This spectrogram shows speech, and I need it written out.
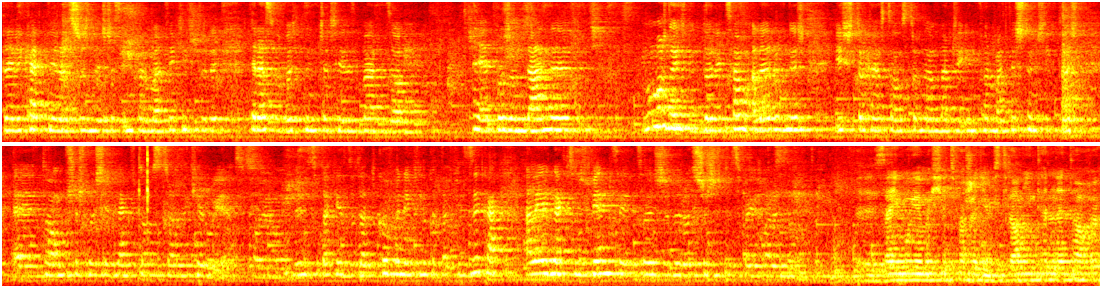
delikatnie rozszerzony jeszcze z informatyki, który teraz w obecnym czasie jest bardzo e, pożądany. No, można iść do liceum, ale również iść trochę z tą stroną bardziej informatyczną, jeśli ktoś e, tą przyszłość jednak w tą stronę kieruje swoją. Więc to tak jest dodatkowo, nie tylko ta fizyka, ale jednak coś więcej, coś, żeby rozszerzyć te swoje horyzonty. Zajmujemy się tworzeniem stron internetowych,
